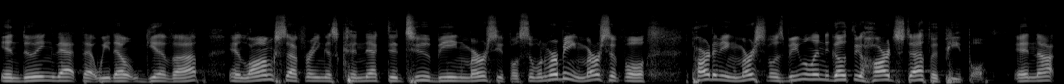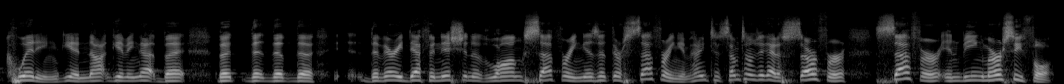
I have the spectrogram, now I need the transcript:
in doing that, that we don't give up. And long suffering is connected to being merciful. So when we're being merciful, part of being merciful is being willing to go through hard stuff with people and not quitting again not giving up but but the the the, the very definition of long suffering is that they're suffering him. Sometimes we got to suffer suffer in being merciful.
